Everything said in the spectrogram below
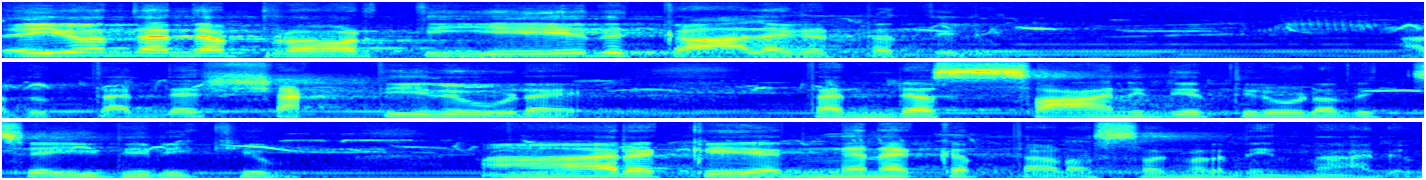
ദൈവം തന്റെ പ്രവൃത്തി ഏത് കാലഘട്ടത്തിൽ അത് തന്റെ ശക്തിയിലൂടെ തന്റെ സാന്നിധ്യത്തിലൂടെ അത് ചെയ്തിരിക്കും. ആരൊക്കെ എങ്ങനെയൊക്കെ തടസ്സങ്ങൾ നിന്നാലും.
